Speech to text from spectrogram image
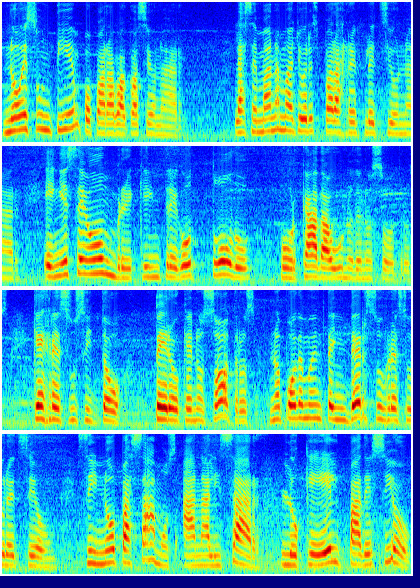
No es un tiempo para vacacionar. La Semana Mayor es para reflexionar en ese hombre que entregó todo por cada uno de nosotros, que resucitó, pero que nosotros no podemos entender su resurrección si no pasamos a analizar lo que Él padeció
